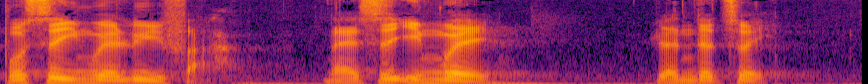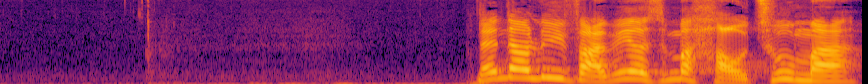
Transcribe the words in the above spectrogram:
不是因为律法，乃是因为人的罪。难道律法没有什么好处吗？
